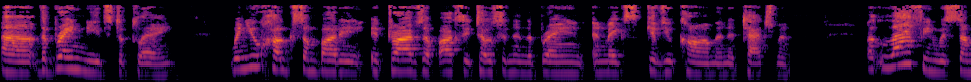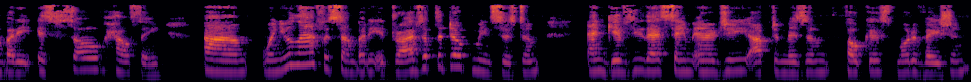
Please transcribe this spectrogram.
Uh, the brain needs to play. When you hug somebody, it drives up oxytocin in the brain and makes gives you calm and attachment. But laughing with somebody is so healthy. Um, when you laugh with somebody, it drives up the dopamine system and gives you that same energy, optimism, focus, motivation.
